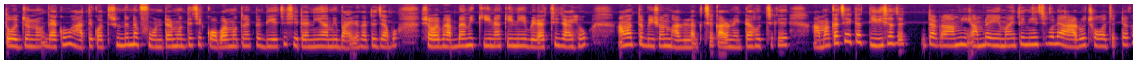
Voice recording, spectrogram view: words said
তো ওর জন্য দেখো, হাতে কত সুন্দর না ফোনটার মধ্যে যে কভার মতন একটা দিয়েছে, সেটা নিয়ে আমি বাইরে ঘাটে যাব। সবাই ভাববে আমি কী না কী নিয়ে বেরাচ্ছি যাই হোক। আমার তো ভীষণ ভালো লাগছে, কারণ এটা হচ্ছে কি, আমার কাছে এটা তিরিশ হাজার টাকা, আমি, আমরা এমআইতে নিয়েছি বলে আরও ছ হাজার টাকা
